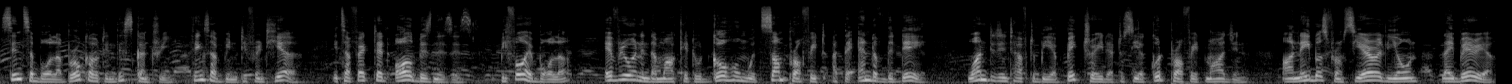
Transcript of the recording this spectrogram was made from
Since Ebola broke out in this country, things have been different here. It's affected all businesses. Before Ebola, everyone in the market would go home with some profit at the end of the day. One didn't have to be a big trader to see a good profit margin. Our neighbors from Sierra Leone, Liberia,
